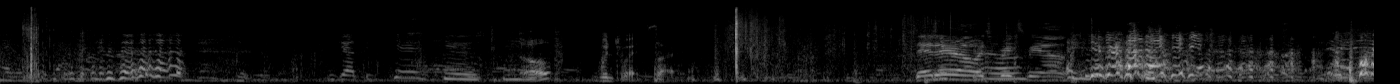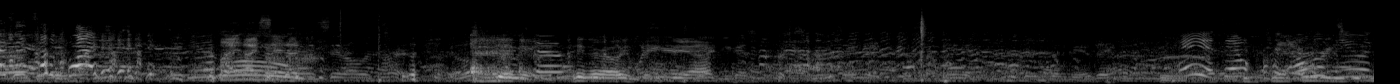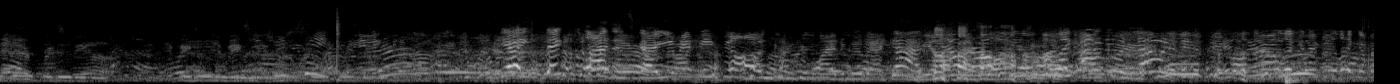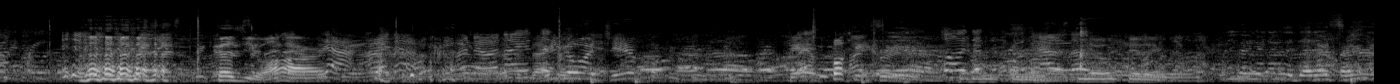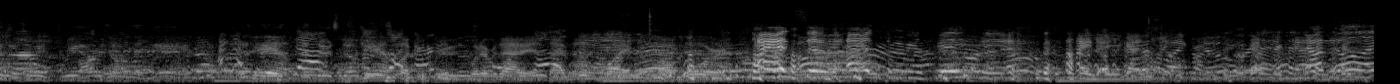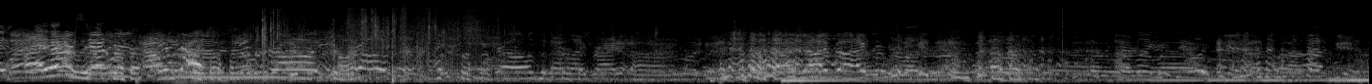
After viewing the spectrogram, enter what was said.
You got the kid shoes. Oh, which way? Sorry. Dead air always freaks me out. You're right. Why is it so quiet? I, I say that to Sid all the time. What are you guys doing? You guys put screws in it or something and there's no music? Hey, it's out. All of you again. freaks uh, me out. It makes, it makes me Did you see dinner? Yeah, thanks a lot, this guy. You make me feel uncomfortable. I had to move back in and be uncomfortable. I'm like, how can you know these people? They're looking at me like I'm a freak. Because you are. Yeah, I know. I know. And I We go on jam fucking cruises. Jam fucking cruise. Well, it doesn't really matter. No kidding. I swear there's only three hours on the day. That there's, that there's no Jam fucking cruise, whatever that is. I'm not quite on board. I had some, I had some weird face, man. I know you guys like. That's all I. I understand where you're out. Girls, girls, girls, and I'm like, right. Um, okay. I feel, I good now. I'm like,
